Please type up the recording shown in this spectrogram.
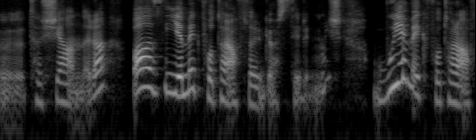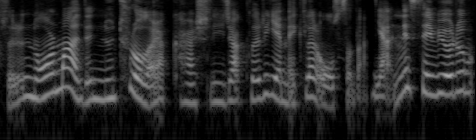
e, taşıyanlara bazı yemek fotoğrafları gösterilmiş. Bu yemek fotoğrafları normalde nötr olarak karşılayacakları yemekler olsa da yani ne seviyorum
